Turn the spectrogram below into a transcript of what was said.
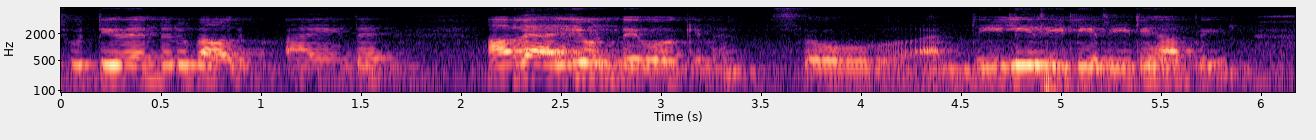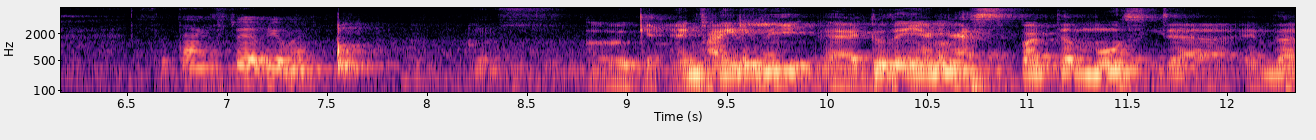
ഷൂട്ട് ചെയ്തതിന്റെ ഒരു ഭാഗം അതിന്റെ ആ വാല്യൂ ഉണ്ട് ഈ വർക്കിന് so I'm really really really happy so thanks to everyone okay and finally to the youngest but the most എന്താ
